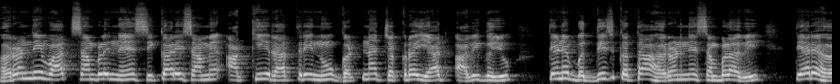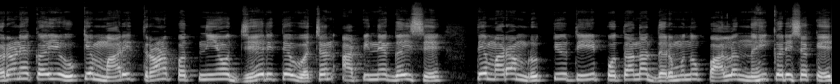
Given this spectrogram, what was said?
હરણની વાત સાંભળીને શિકારી સામે આખી રાત્રિનું ઘટનાચક્ર યાદ આવી ગયું. તેણે બધી જ કથા હરણને સંભળાવી. ત્યારે હરણે કહ્યું કે, મારી ત્રણ પત્નીઓ જે રીતે વચન આપીને ગઈ છે, તે મારા મૃત્યુથી પોતાના ધર્મનું પાલન નહીં કરી શકે.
